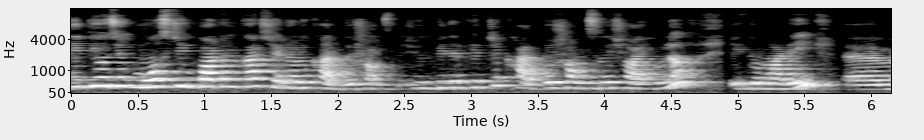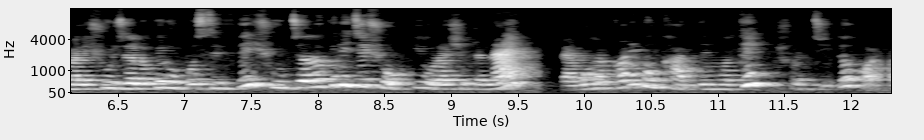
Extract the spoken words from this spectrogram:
দ্বিতীয় যে মোস্ট ইম্পর্টেন্ট কাজ সেটা হলো খাদ্য সংশ্লেষ উদ্ভিদের ক্ষেত্রে খাদ্য সংশ্লেষ হয় হলো এই তোমার এই মানে সূর্যালোকের উপস্থিতিতেই সূর্যালোকেরই যে শক্তি ওরা সেটা নেয় ব্যবহার করে এবং খাদ্যের মধ্যে সঞ্চিত করে।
